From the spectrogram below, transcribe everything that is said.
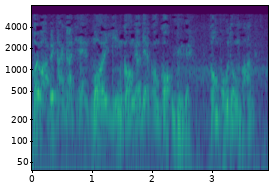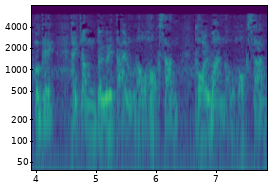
我可以話俾大家聽，我去演講有啲係講國語嘅，講普通話嘅，OK，係針對嗰啲大陸留學生、台灣留學生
